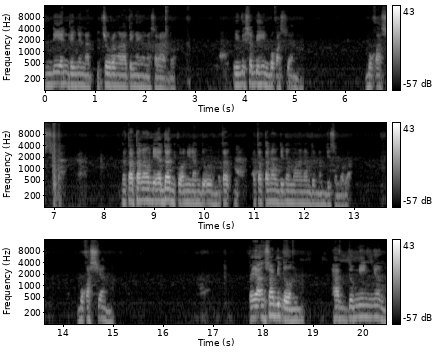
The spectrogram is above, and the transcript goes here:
Hindi yan ganyan na itsura nga natin ngayon na sarado. Ibig sabihin, bukas yan. Bukas. Natatanaw ni Adan kung ano yung doon. Nata- natatanaw din ng mga nandun nandun sa baba. Bukas yan. Kaya ang sabi doon, have dominion.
